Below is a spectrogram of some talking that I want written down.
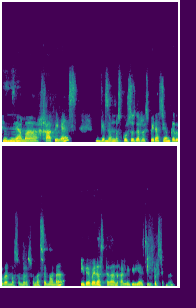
se llama Happiness, que son unos cursos de respiración que duran más o menos una semana y de veras te dan alegría, es impresionante.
